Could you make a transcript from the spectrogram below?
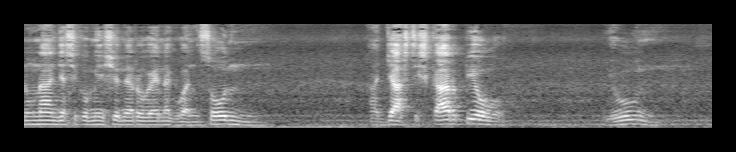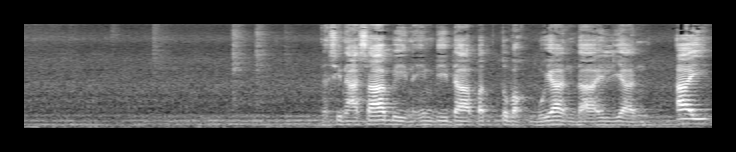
nung nandiyan si Commissioner Rowena Guanzon, uh, Justice Carpio, yun, na sinasabi na hindi dapat tumakbo yan dahil yan ay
